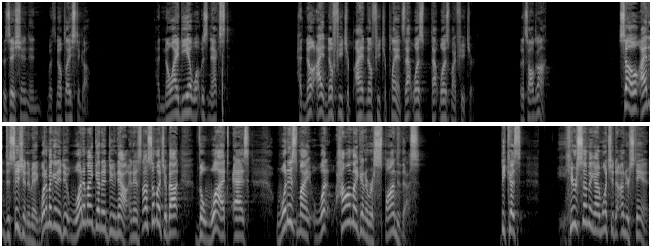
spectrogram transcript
position and with no place to go. Had no idea what was next. Had no, I had no future. I had no future plans. That was that was my future, but it's all gone. So I had a decision to make. What am I going to do? What am I going to do now? And it's not so much about the what as what is my what? How am I going to respond to this? Because here's something I want you to understand.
